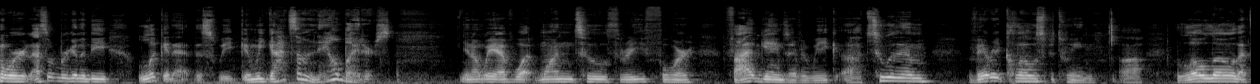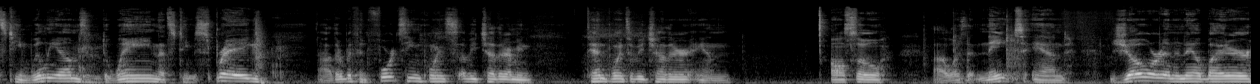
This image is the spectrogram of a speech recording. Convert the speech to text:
we're that's what we're going to be looking at this week, and we got some nail biters. You know, we have what one, two, three, four, five games every week. Uh, two of them very close between uh, Lolo, that's Team Williams, and Dwayne, that's Team Sprague. Uh, they're within 14 points of each other. I mean, 10 points of each other, and also, uh, what is it? Nate and Joe are in a nail biter.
